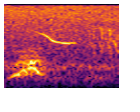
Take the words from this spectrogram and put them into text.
Whoa.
